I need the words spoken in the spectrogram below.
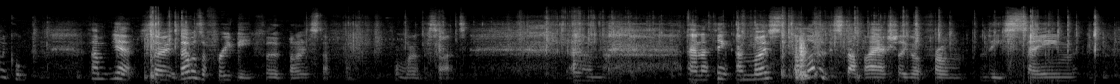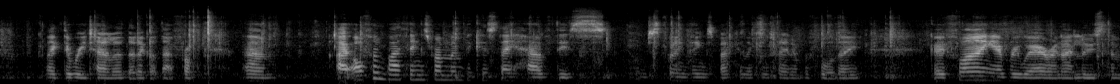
Kind of cool. Um, yeah, so that was a freebie for buying stuff from one of the sites. Um, and I think uh, most, a lot of this stuff I actually got from the same, like the retailer that I got that from. Um, I often buy things from them because they have this, I'm just putting things back in the container before they go flying everywhere and I lose them.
